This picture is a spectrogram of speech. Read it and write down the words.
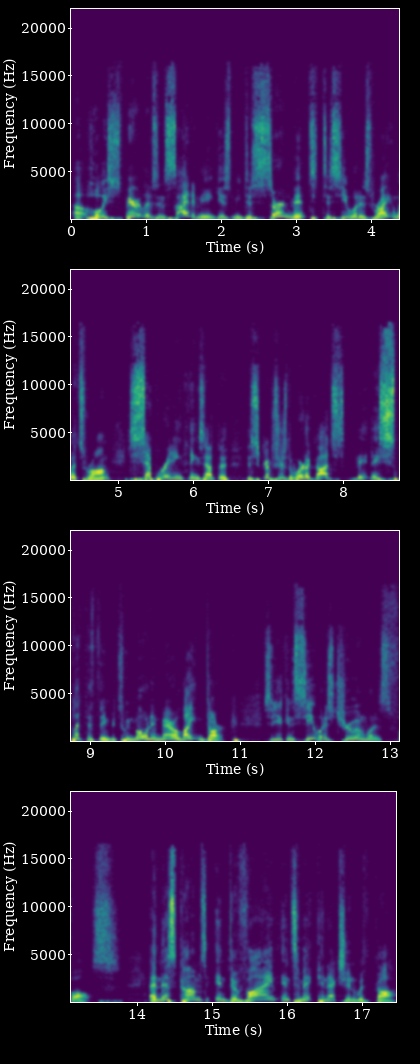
uh, Holy Spirit lives inside of me and gives me discernment to see what is right and what's wrong, separating things out. The, the scriptures, the word of God, they, they split the thing between bone and marrow, light and dark. So you can see what is true and what is false. And this comes in divine, intimate connection with God.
